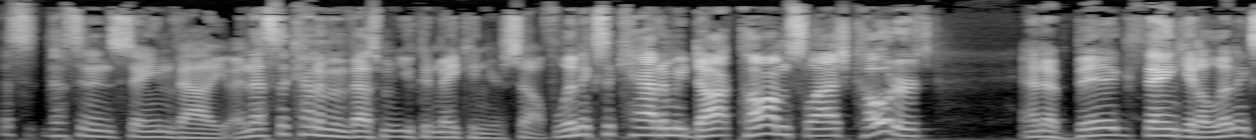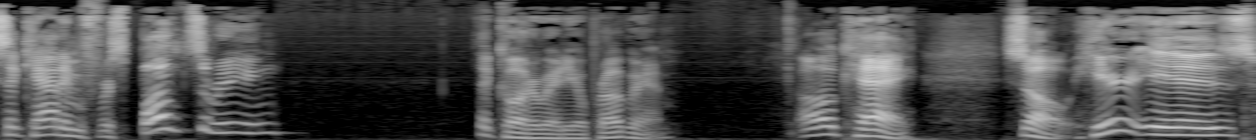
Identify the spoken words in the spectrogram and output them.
that's, that's an insane value. And that's the kind of investment you can make in yourself. LinuxAcademy.com slash coders. And a big thank you to Linux Academy for sponsoring the Coder Radio program. Okay. So here is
